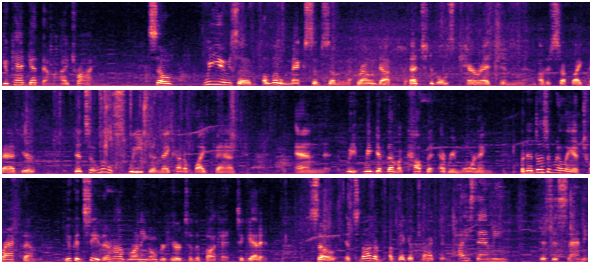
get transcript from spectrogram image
you can't get them. I tried. So we use a, a little mix of some ground up vegetables, carrot, and other stuff like that here. It's a little sweet, and they kind of like that. And we, we give them a cup every morning. But it doesn't really attract them. You can see they're not running over here to the bucket to get it. So it's not a, a big attractant. Hi, Sammy. This is Sammy.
